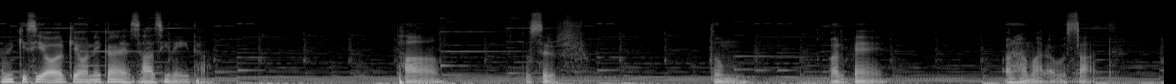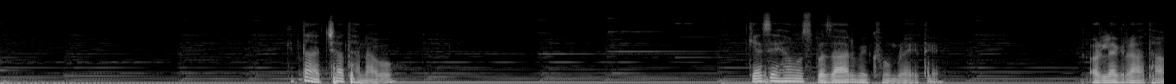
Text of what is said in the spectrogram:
हमें किसी और के होने का एहसास ही नहीं था। था तो सिर्फ़ तुम और मैं और हमारा वो साथ। कितना अच्छा था ना वो? कैसे हम उस बाज़ार में घूम रहे थे? और लग रहा था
